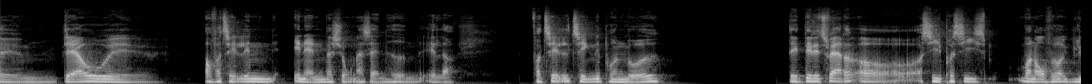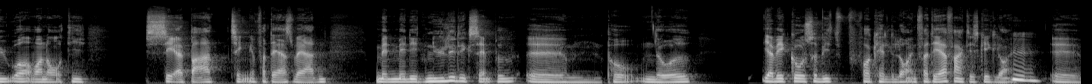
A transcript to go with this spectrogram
Øh, det er jo øh, at fortælle en, en anden version af sandheden, eller fortælle tingene på en måde. Det, det er lidt svært at, at sige præcis, hvornår folk lyver, og hvornår de ser bare tingene fra deres verden. Men, men et nyligt eksempel øh, på noget, jeg vil ikke gå så vidt for at kalde det løgn, for det er faktisk ikke løgn. Mm. Øh,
